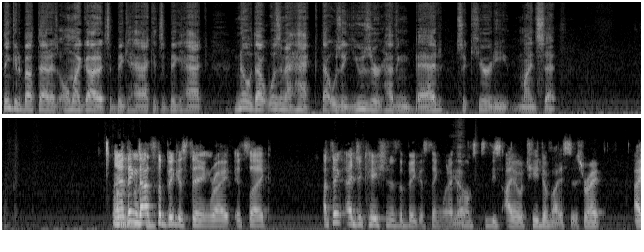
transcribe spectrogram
thinking about that as, oh my god, it's a big hack, it's a big hack. No, that wasn't a hack. That was a user having bad security mindset. and i think that's the biggest thing right it's like i think education is the biggest thing when it Yep. comes to these iot devices right? I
